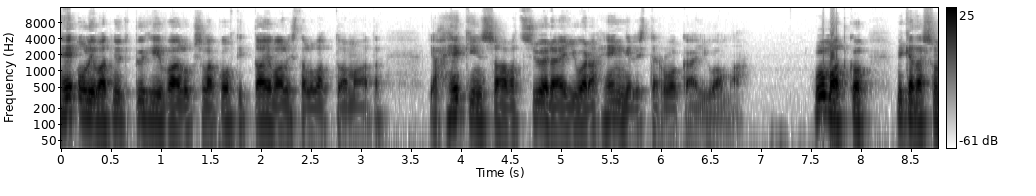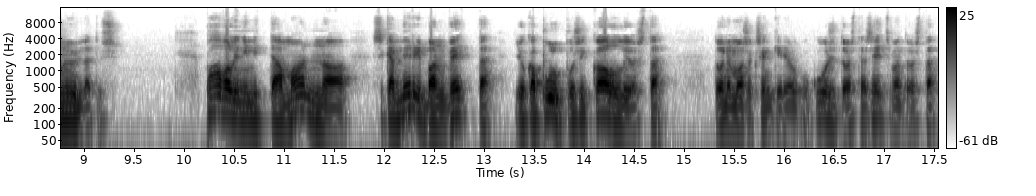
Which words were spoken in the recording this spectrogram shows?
He olivat nyt pyhiinvaelluksella kohti taivaallista luvattua maata, ja hekin saavat syödä ja juoda hengellistä ruokaa ja juomaa. Huomaatko, mikä tässä on yllätys? Paavali nimittää mannaa sekä meriban vettä, joka pulppusi kalliosta, toinen Mooseksen kirja luku 16 ja 17,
